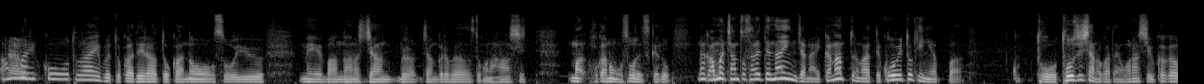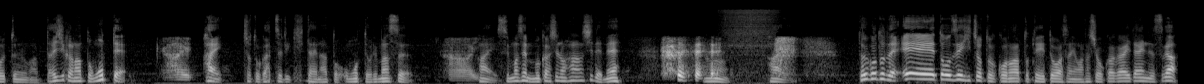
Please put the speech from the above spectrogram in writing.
あんまりこうトライブとかデラとかのそういう名盤の話ジャンブラジャングルブラザーズとかの話、まあ、他のもそうですけどなんかあんまりちゃんとされてないんじゃないかなっていうのがあってこういう時にやっぱこと当事者の方にお話を伺うというのが大事かなと思ってはい。はい、ちょっとがっつり聞きたいなと思っております。はい。はい、すみません、昔の話でね。うん、はい。ということで、えーと、ぜひちょっとこの後、テイトワさんにお話を伺いたいんですが、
